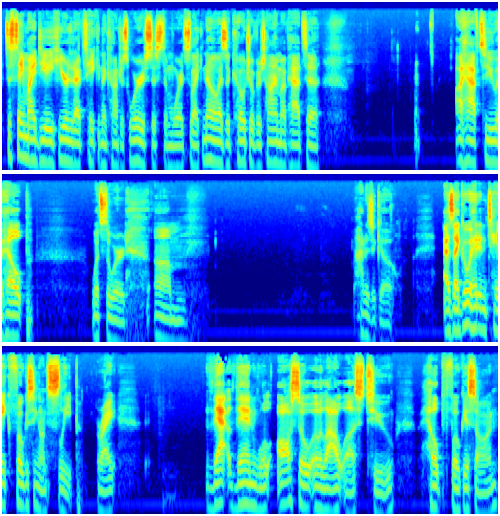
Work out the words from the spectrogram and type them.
It's the same idea here that I've taken the conscious warrior system, where it's like, no, as a coach over time, I've had to, I have to help what's the word? Um, how does it go? As I go ahead and take focusing on sleep, right? That then will also allow us to help focus on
